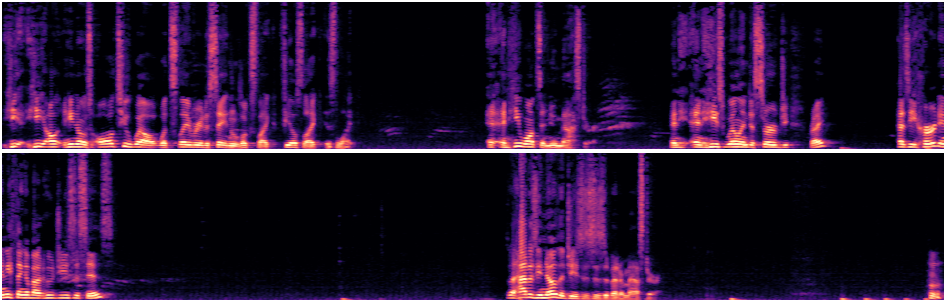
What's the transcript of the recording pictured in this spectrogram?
He, he, he knows all too well what slavery to Satan looks like, feels like, is like. And, and he wants a new master. And, he, and he's willing to serve, right? Has he heard anything about who Jesus is? So, how does he know that Jesus is a better master? Hmm.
